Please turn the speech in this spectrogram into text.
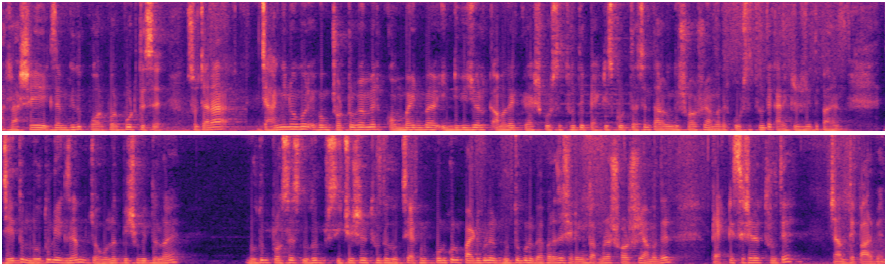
আর রাজশাহী এক্সাম কিন্তু পরপর পড়তেছে। সো যারা জাহাঙ্গীরনগর এবং চট্টগ্রামের কম্বাইন্ড বা ইন্ডিভিজুয়াল আমাদের ক্র্যাশ কোর্সের থ্রুতে প্র্যাকটিস করতে আছেন তারা কিন্তু সরাসরি আমাদের কোর্সের থ্রুতে কানেক্টেড হয়ে যেতে পারেন। যেহেতু নতুন এক্সাম জগন্নাথ বিশ্ববিদ্যালয়ে নতুন প্রসেস নতুন সিচুয়েশনের থ্রুতে হচ্ছে। এখন কোন কোন পার্টিকুলার গুরুত্বপূর্ণ ব্যাপার আছে সেটা কিন্তু আপনারা সরাসরি আমাদের প্র্যাকটিস সেশনের থ্রুতে জানতে পারবেন।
